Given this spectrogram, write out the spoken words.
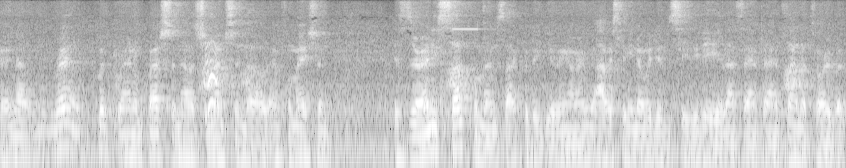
Okay, now, ran, quick random question. Now that you mentioned uh, inflammation, is there any supplements I could be giving? I mean, obviously, you know, we do the CBD, and that's anti-inflammatory, but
